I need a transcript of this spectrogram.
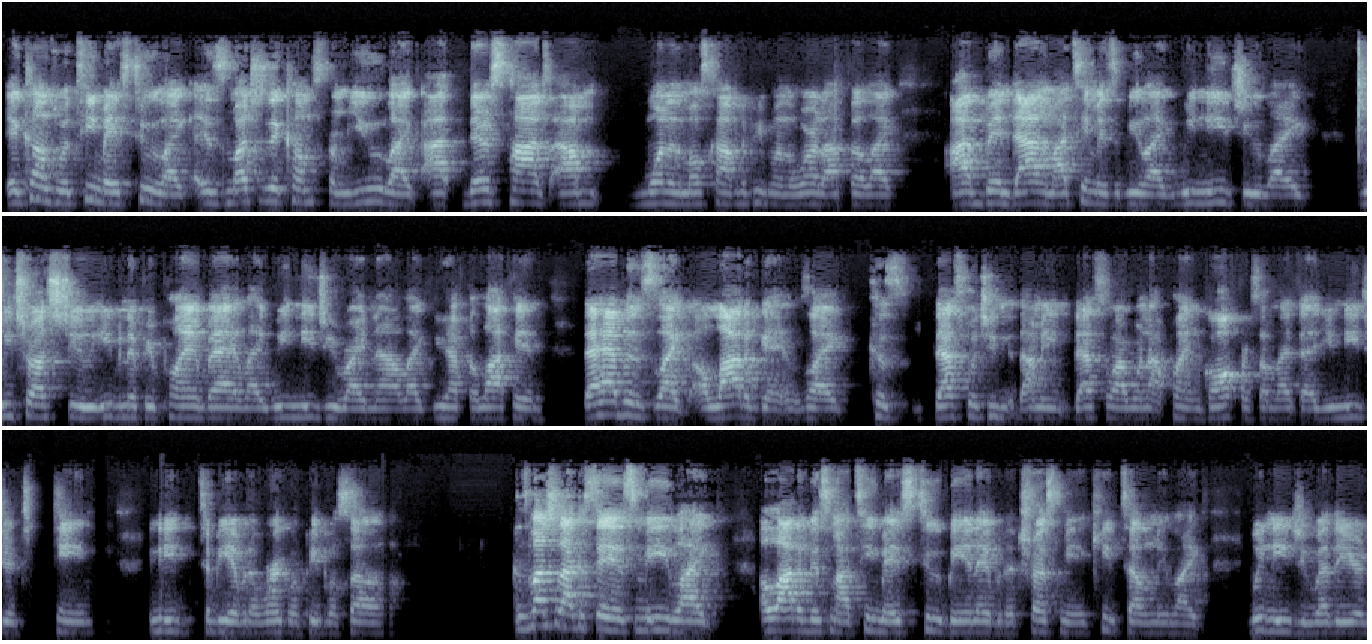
it comes with teammates too. Like as much as it comes from you, like I, there's times I'm one of the most confident people in the world. I feel like I've been down and my teammates to be like, we need you, like we trust you, even if you're playing bad, like we need you right now, like you have to lock in. That happens like a lot of games, like because that's what you. I mean, that's why we're not playing golf or something like that. You need your team. You need to be able to work with people. So as much as I can say it's me, like a lot of it's my teammates too, being able to trust me and keep telling me like we need you, whether you're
